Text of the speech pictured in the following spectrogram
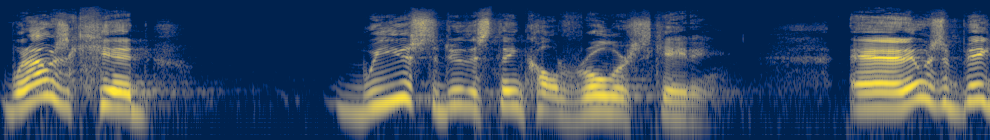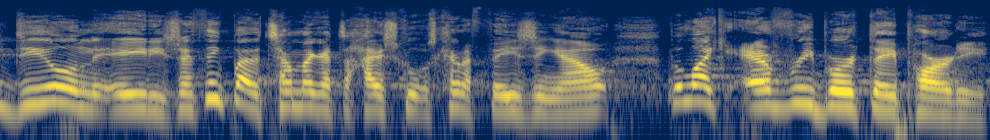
when I was a kid, we used to do this thing called roller skating. And it was a big deal in the 80s. I think by the time I got to high school, it was kind of phasing out. But like every birthday party,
